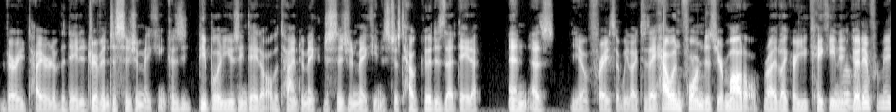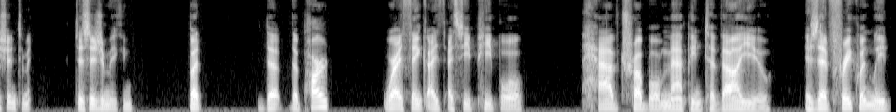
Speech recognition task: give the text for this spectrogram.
very tired of the data driven decision making because people are using data all the time to make decision making. It's just how good is that data, and as you know, phrase that we like to say, how informed is your model, right? Like, are you taking in good mm-hmm. information to make decision making? But the the part where I think I, I see people have trouble mapping to value is that frequently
